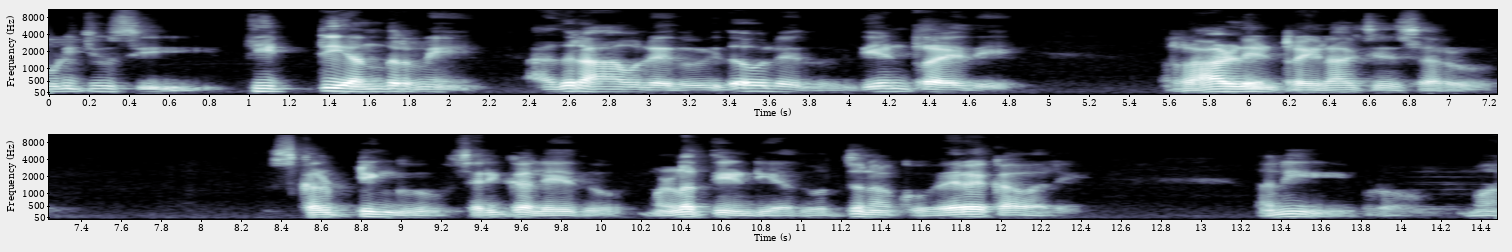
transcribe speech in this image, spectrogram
గుడి చూసి తిట్టి అందరినీ అది రావలేదు ఇదవలేదు ఇదేంట్రా ఇది ఏంట్రా ఇది? రాళ్ళు ఏంట్రా ఇలా చేశారు. స్కల్ప్టింగ్ సరిగ్గా లేదు మళ్ళీ తీయండి అది వద్దు నాకు వేరే కావాలి అని ఇప్పుడు మా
